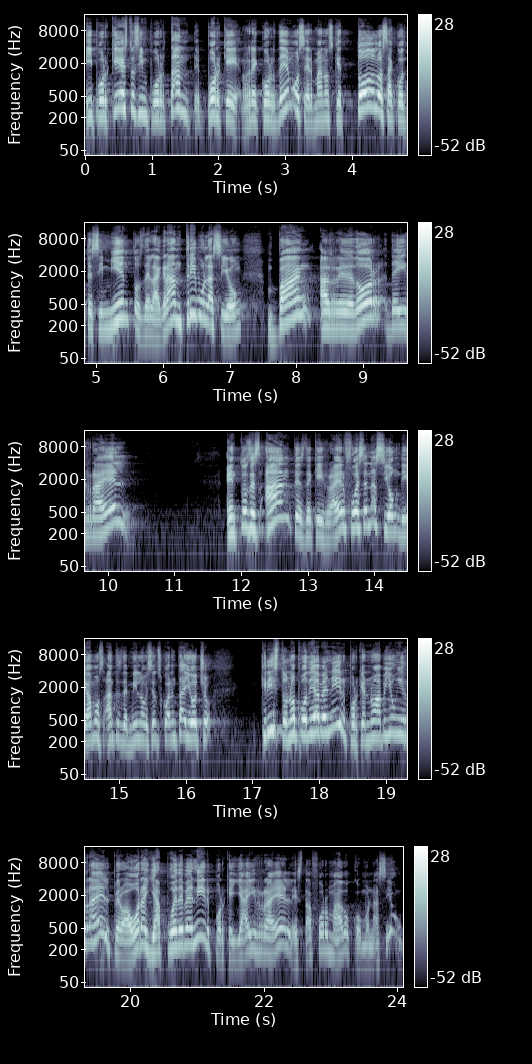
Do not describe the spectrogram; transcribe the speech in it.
¿Y por qué esto es importante? Porque recordemos, hermanos, que todos los acontecimientos de la gran tribulación van alrededor de Israel. Entonces, antes de que Israel fuese nación, digamos antes de 1948, Cristo no podía venir porque no había un Israel, pero ahora ya puede venir porque ya Israel está formado como nación.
